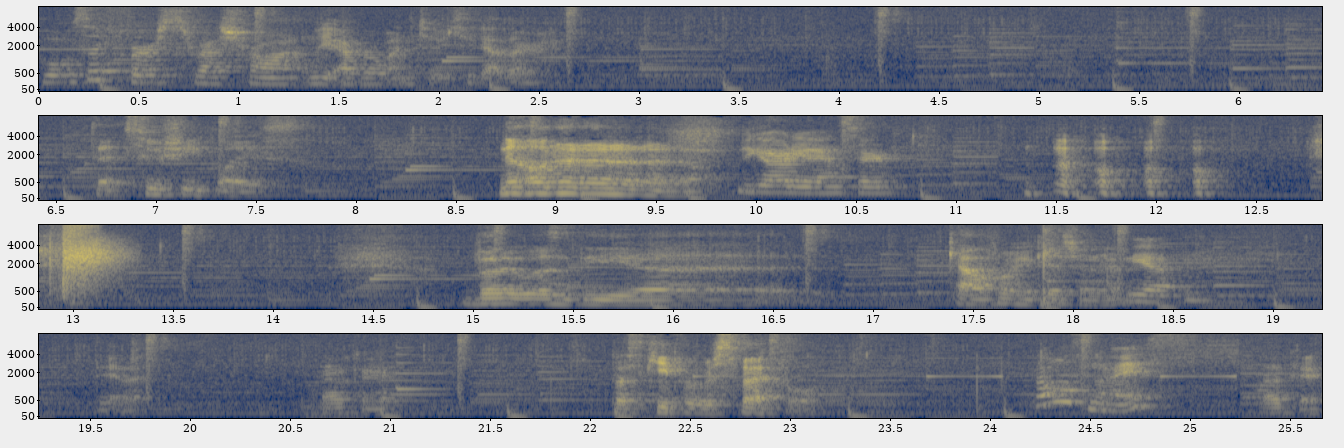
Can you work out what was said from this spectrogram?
what was the first restaurant we ever went to together? That sushi place. No, no, no, no, no, no. You already answered. no. but it was the uh, California Kitchen. Right? Yeah. Damn it. Okay. Let's keep it respectful. That was nice. Okay.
